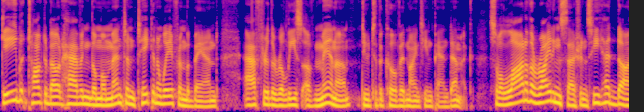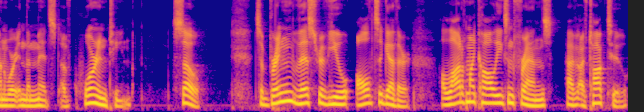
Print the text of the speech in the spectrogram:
Gabe talked about having the momentum taken away from the band after the release of Mana due to the COVID 19 pandemic. So, a lot of the writing sessions he had done were in the midst of quarantine. So, to bring this review all together, a lot of my colleagues and friends have, I've talked to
